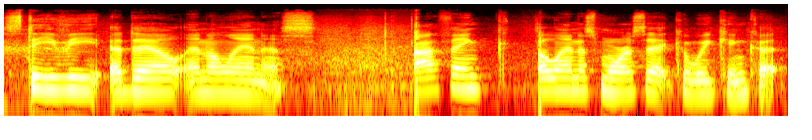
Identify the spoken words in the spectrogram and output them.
Stevie, Adele, and Alanis. I think Alanis Morissette can we can cut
